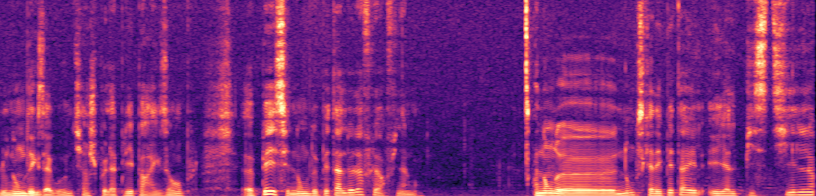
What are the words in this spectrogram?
Le nombre d'hexagones, tiens, je peux l'appeler par exemple P, c'est le nombre de pétales de la fleur, finalement. Non, de, non parce qu'il y a des pétales et il y a le pistil.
